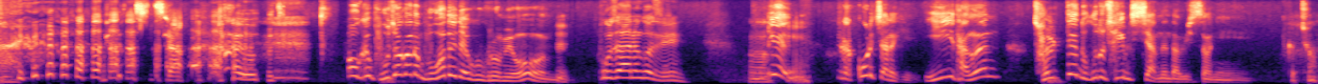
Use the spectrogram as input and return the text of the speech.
아, 진짜 아유 어그 보좌관은 뭐가 되냐고 그러면 음. 보자하는 거지. 어. 이게. 그러니까 꼬리 자르기 이 당은 절대 누구도 책임지지 않는다 윗선이 그렇죠.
